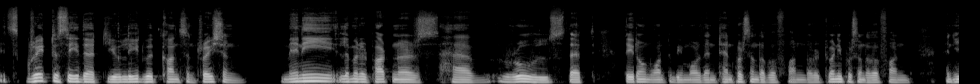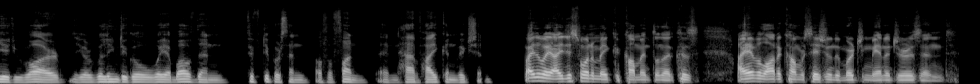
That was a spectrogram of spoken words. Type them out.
It's great to see that you lead with concentration. Many limited partners have rules that they don't want to be more than 10% of a fund or 20% of a fund. And here you are, you're willing to go way above than 50% of a fund and have high conviction. By the way, I just want to make a comment on that because I have a lot of conversation with emerging managers, and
